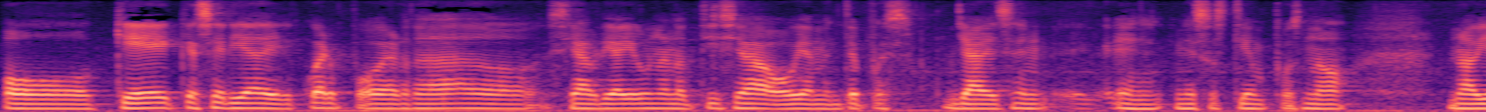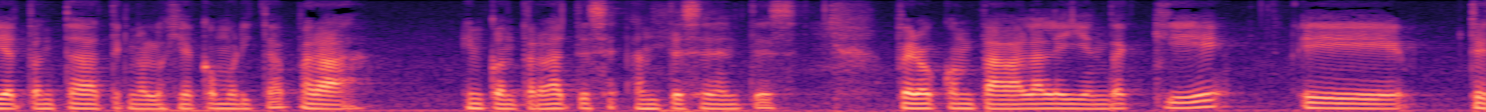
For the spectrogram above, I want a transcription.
o qué, qué sería del cuerpo, ¿verdad? O si habría alguna noticia, obviamente pues ya es en, en, esos tiempos no, no había tanta tecnología como ahorita para encontrar antecedentes, pero contaba la leyenda que eh, te,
